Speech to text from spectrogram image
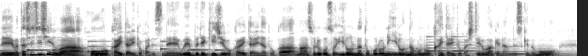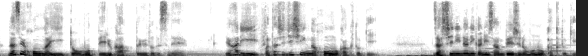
で私自身は本を書いたりとかですねウェブで記事を書いたりだとか、まあ、それこそいろんなところにいろんなものを書いたりとかしてるわけなんですけどもなぜ本がいいと思っているかというとですねやはり私自身が本を書くとき雑誌に何か23ページのものを書くとき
